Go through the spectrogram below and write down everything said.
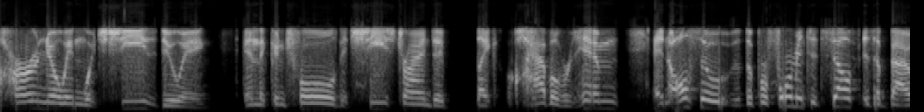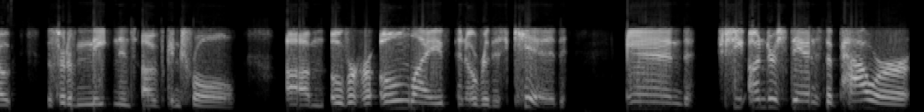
her knowing what she's doing and the control that she's trying to like have over him. And also the performance itself is about the sort of maintenance of control um, over her own life and over this kid. And she understands the power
